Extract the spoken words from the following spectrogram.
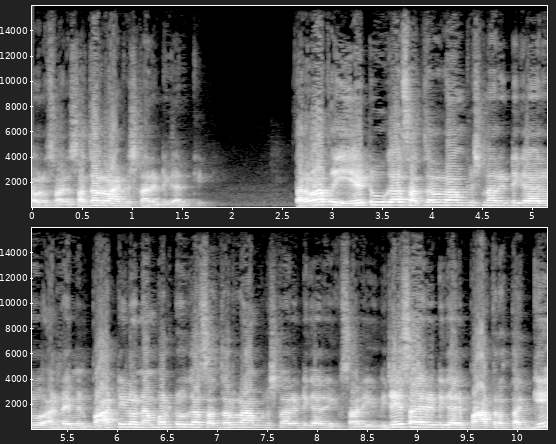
ఎవరు? సారీ సజ్జల రామకృష్ణారెడ్డి గారికి. తర్వాత ఏ టూగా సజ్జల రామకృష్ణారెడ్డి గారు అంటే ఐ మీన్ పార్టీలో నెంబర్ టూగా సజ్జల రామకృష్ణారెడ్డి గారి సారీ విజయసాయి రెడ్డి గారి పాత్ర తగ్గి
